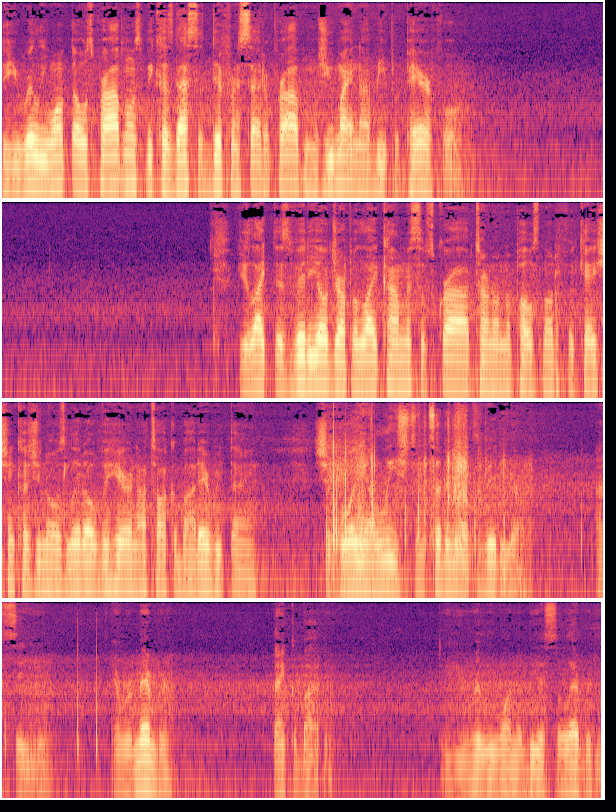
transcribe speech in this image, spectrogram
Do you really want those problems? Because that's a different set of problems you might not be prepared for. You like this video, drop a like, comment, subscribe, turn on the post notification because you know it's lit over here and I talk about everything. It's your boy Unleashed. Until the next video, I see you. And remember, think about it. Do you really want to be a celebrity?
